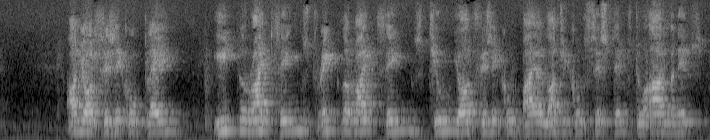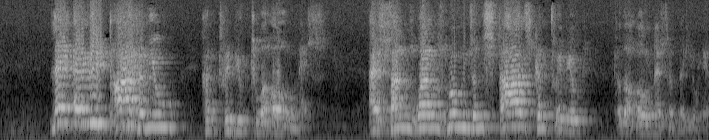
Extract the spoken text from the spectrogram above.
On your physical plane, eat the right things, drink the right things, tune your physical, biological systems to harmonies. Let every part of you contribute to a wholeness, as suns, worlds, moons, and stars contribute to the wholeness of the universe.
